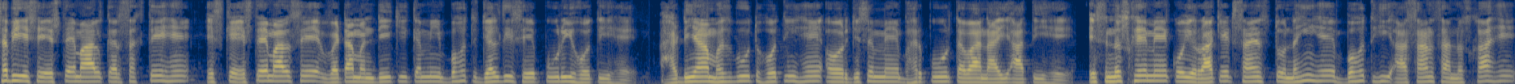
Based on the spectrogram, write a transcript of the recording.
سبھی اسے استعمال کر سکتے ہیں۔ اس کے استعمال سے وٹامن ڈی کی کمی بہت جلدی سے پوری ہوتی ہے۔ ہڈیاں مضبوط ہوتی ہیں اور جسم میں بھرپور توانائی آتی ہے۔ اس نسخے میں کوئی راکٹ سائنس تو نہیں ہے، بہت ہی آسان سا نسخہ ہے۔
